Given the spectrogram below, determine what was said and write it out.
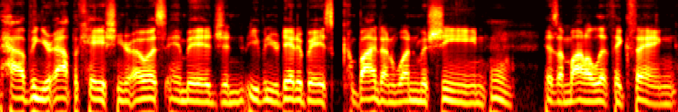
having your application, your OS image, and even your database combined on one machine hmm. as a monolithic thing,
